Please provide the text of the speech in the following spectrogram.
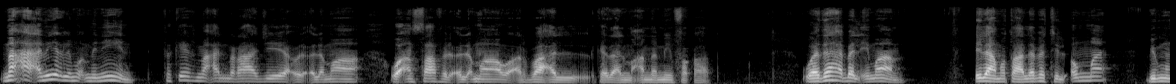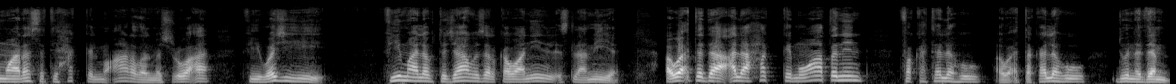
مع أمير المؤمنين. فكيف مع المراجع والعلماء وأنصاف العلماء وأرباع كذا المعممين فقط؟ وذهب الإمام إلى مطالبة الأمة بممارسة حق المعارضة المشروعة في وجهه فيما لو تجاوز القوانين الإسلامية أو اعتدى على حق مواطن فقتله أو اعتقله دون ذنب.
